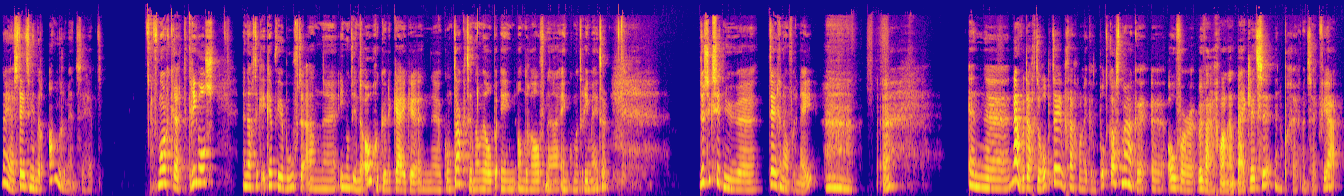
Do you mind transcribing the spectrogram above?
nou ja, steeds minder andere mensen hebt? Vanmorgen kreeg ik de kriebels en dacht ik, ik heb weer behoefte aan uh, iemand in de ogen kunnen kijken en uh, contact. En dan wel op 1,5 na 1,3 meter. Dus ik zit nu uh, tegenover René. en nou, we dachten, hoppatee, we gaan gewoon lekker een podcast maken over... We waren gewoon aan het bijkletsen en op een gegeven moment zei ik van ja...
